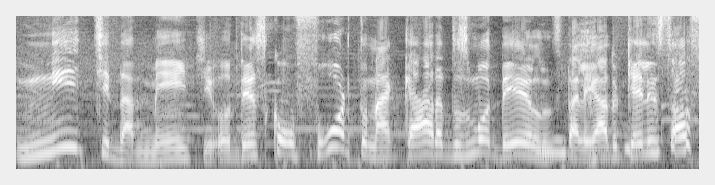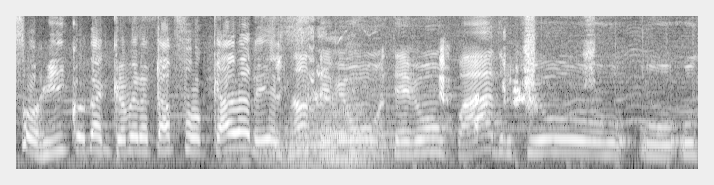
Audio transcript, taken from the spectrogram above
nitidamente o desconforto na cara dos modelos, tá ligado? Que eles só sorriem quando a câmera tá focada neles. Não, teve um, teve um quadro que o, o, o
